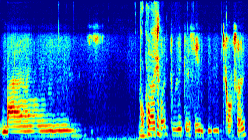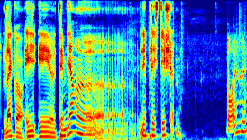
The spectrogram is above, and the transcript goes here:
Bah, euh, Bon, pourvu que c'est une console. D'accord. Et et, euh, t'aimes bien euh, les PlayStation? Ouais, ouais.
